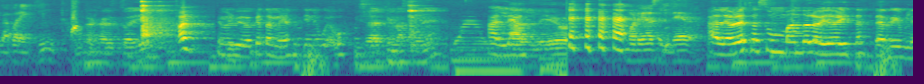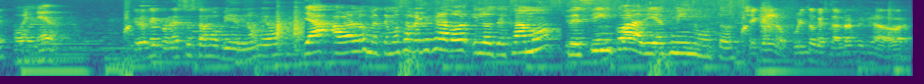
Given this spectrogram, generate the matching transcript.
Iba por el quinto. Vamos a dejar esto ahí. Ay, se me olvidó que también este tiene huevo. ¿Y sabes qué más tiene? A A Leo. Leo. Mordidas el dedo. A Leo le está zumbando el oído ahorita. Terrible. O el dedo. Creo que con esto estamos bien, ¿no, mi amor? Ya, ahora los metemos al refrigerador y los dejamos de 5 a 10 minutos. Chequen lo oculto que está el refrigerador.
